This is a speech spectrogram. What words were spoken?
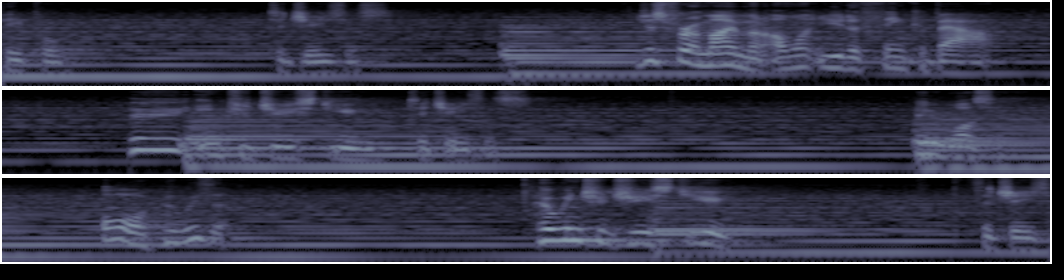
people to Jesus. Just for a moment, I want you to think about who introduced you to Jesus? Who was it? Or who is it? Who introduced you to Jesus?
